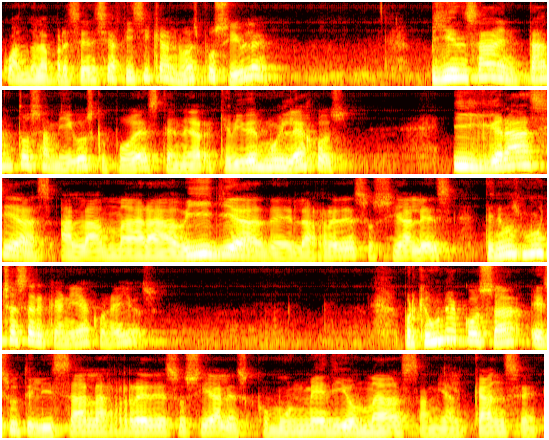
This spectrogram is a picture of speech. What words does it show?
cuando la presencia física no es posible. Piensa en tantos amigos que puedes tener que viven muy lejos. Y gracias a la maravilla de las redes sociales, tenemos mucha cercanía con ellos. Porque una cosa es utilizar las redes sociales como un medio más a mi alcance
